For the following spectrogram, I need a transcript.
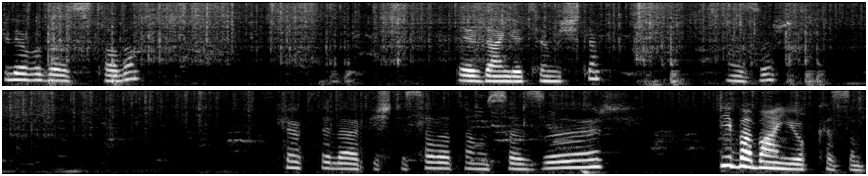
Pilavı da ısıtalım. Evden getirmiştim. Hazır. Köfteler pişti. Salatamız hazır. Bir baban yok kızım.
